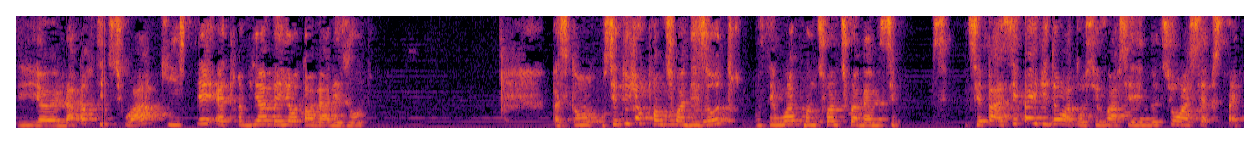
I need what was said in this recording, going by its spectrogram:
c'est euh, la partie de soi qui sait être bienveillante envers les autres. Parce qu'on sait toujours prendre soin des autres, on sait moins prendre soin de soi-même. C'est pas, c'est pas évident à concevoir, c'est une notion assez abstraite.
